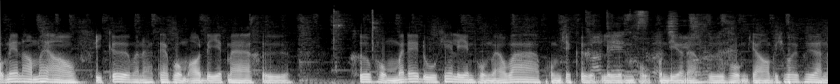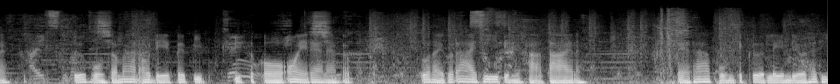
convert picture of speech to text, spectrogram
ผมแนะนำให้เอาฟิกเกอร์มานะ แต่ผมเอาเดทมาคือ คือผมไม่ได้ดูแค่เลนผมนะว่า ผมจะเกิดเลนผมคนเดียวนะ คือผมจะเอาไปช่วยเพื่อนนะ คือผมสามารถเอาเดทไปปิดปิดสกอร์อ้อยได้นะแบบตัวไหนก็ได้ที่เป็นขาตายนะ แต่ถ้าผมจะเกิดเลนเดียวถ้าที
